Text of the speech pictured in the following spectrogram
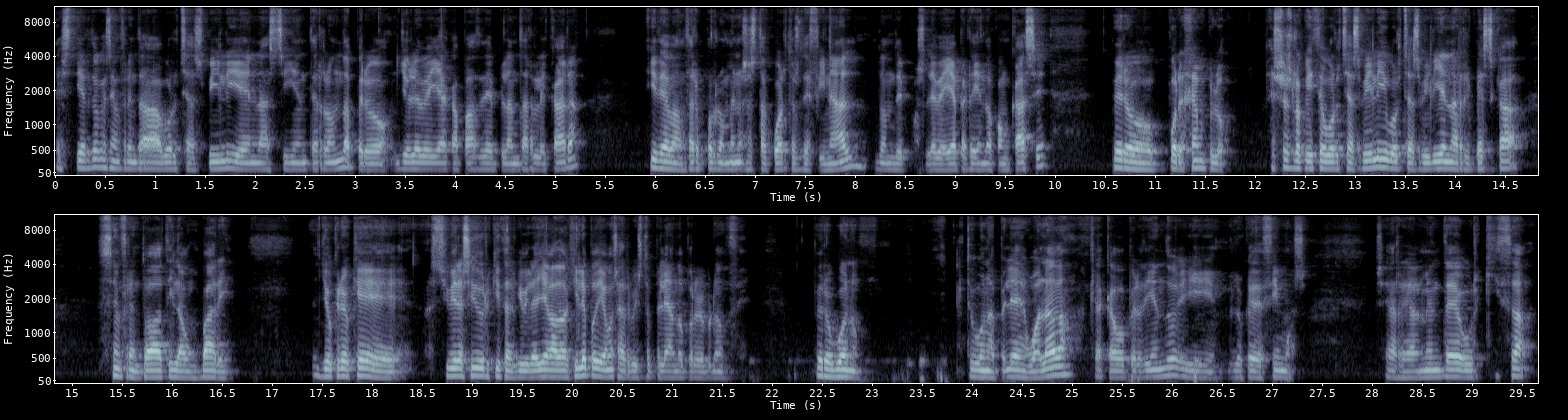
Es cierto que se enfrentaba a Borchasvili en la siguiente ronda, pero yo le veía capaz de plantarle cara y de avanzar por lo menos hasta cuartos de final, donde pues, le veía perdiendo con Case. Pero, por ejemplo, eso es lo que hizo Borchasvili. Borchasvili en la ripesca se enfrentó a Attila Umbari. Yo creo que si hubiera sido Urquiza el que hubiera llegado aquí, le podíamos haber visto peleando por el bronce. Pero bueno, tuvo una pelea igualada que acabó perdiendo y lo que decimos. O sea, realmente Urquiza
